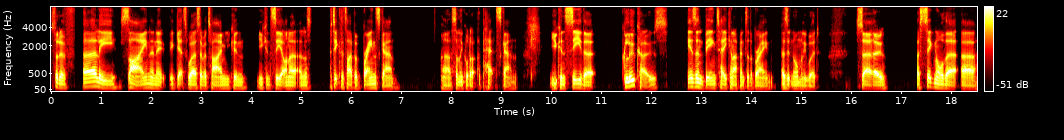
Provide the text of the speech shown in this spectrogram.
sort of early sign, and it, it gets worse over time, you can you can see it on a, a particular type of brain scan, uh, something called a, a PET scan. You can see that glucose isn't being taken up into the brain as it normally would. So, a signal that uh,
